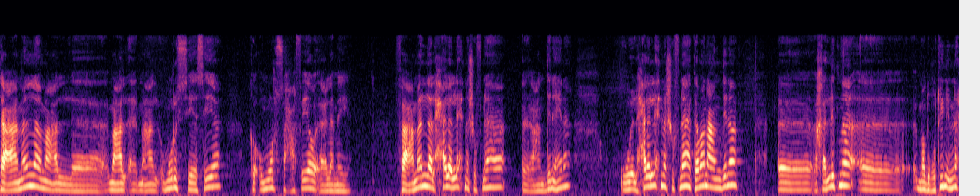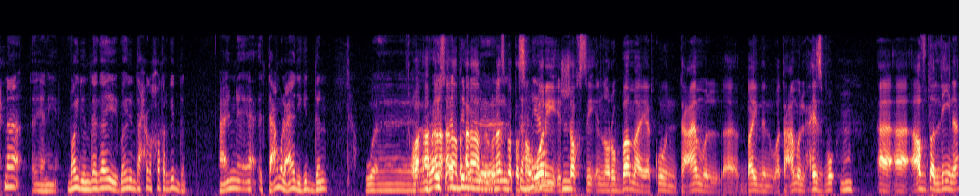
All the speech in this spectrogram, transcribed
تعاملنا مع ال مع ال مع الأمور السياسية كأمور صحفية وإعلامية فعملنا الحالة اللي إحنا شفناها آه، عندنا هنا والحالة اللي إحنا شفناها كمان عندنا آه، خلتنا آه، مضغوطين إن إحنا يعني بايدن ده جاي بايدن ده حاجة خطر جدا مع إن التعامل عادي جدا والرئيس أنا قدم أنا ال- بالمناسبه. تصوري. الشخصي إنه ربما يكون تعامل بايدن وتعامل حزبه أفضل لينا.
